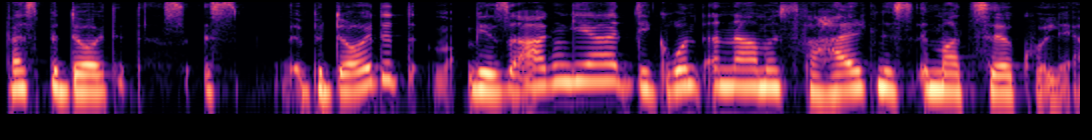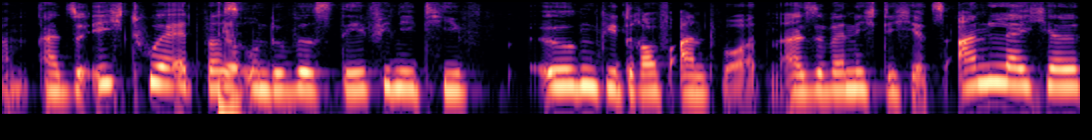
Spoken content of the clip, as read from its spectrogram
was bedeutet das? Es bedeutet, wir sagen ja, die Grundannahme ist, Verhalten ist immer zirkulär. Also ich tue etwas ja. und du wirst definitiv irgendwie darauf antworten. Also wenn ich dich jetzt anlächle,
